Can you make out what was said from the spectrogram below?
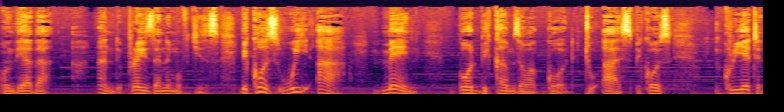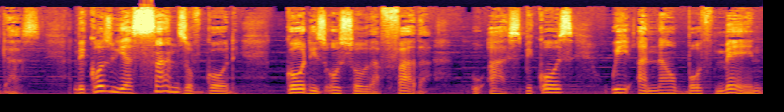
on the other hand. Praise the name of Jesus. Because we are men, God becomes our God to us because He created us. Because we are sons of God, God is also the Father to us because we are now both men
